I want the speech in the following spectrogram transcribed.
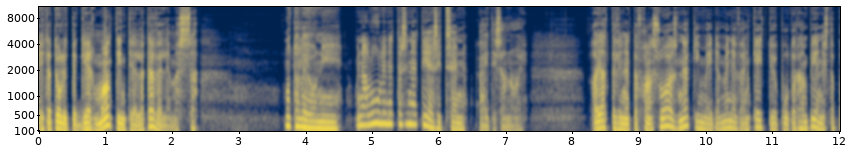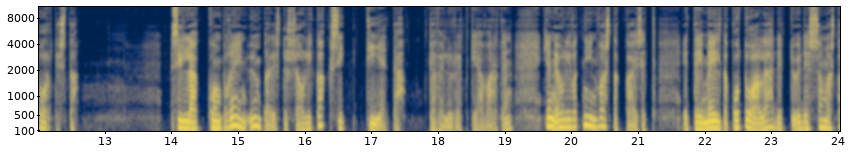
että te olitte Germantin tiellä kävelemässä? Mutta Leoni, minä luulin, että sinä tiesit sen, äiti sanoi. Ajattelin, että François näki meidän menevän keittiöpuutarhan pienestä portista. Sillä Combrain ympäristössä oli kaksi tietä kävelyretkiä varten, ja ne olivat niin vastakkaiset, ettei meiltä kotoa lähdetty edes samasta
